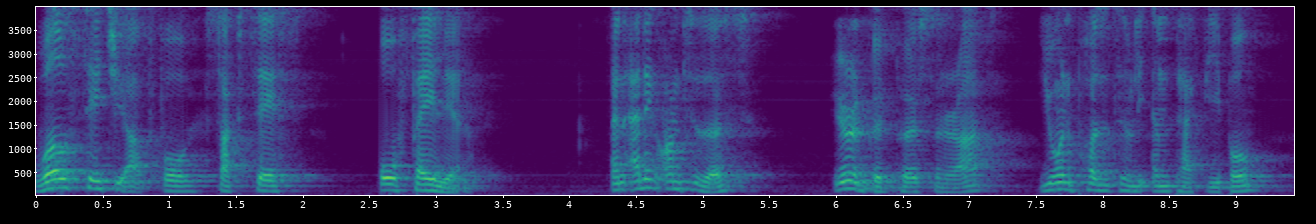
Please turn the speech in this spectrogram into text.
will set you up for success or failure. And adding on to this, you're a good person, right? You want to positively impact people.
